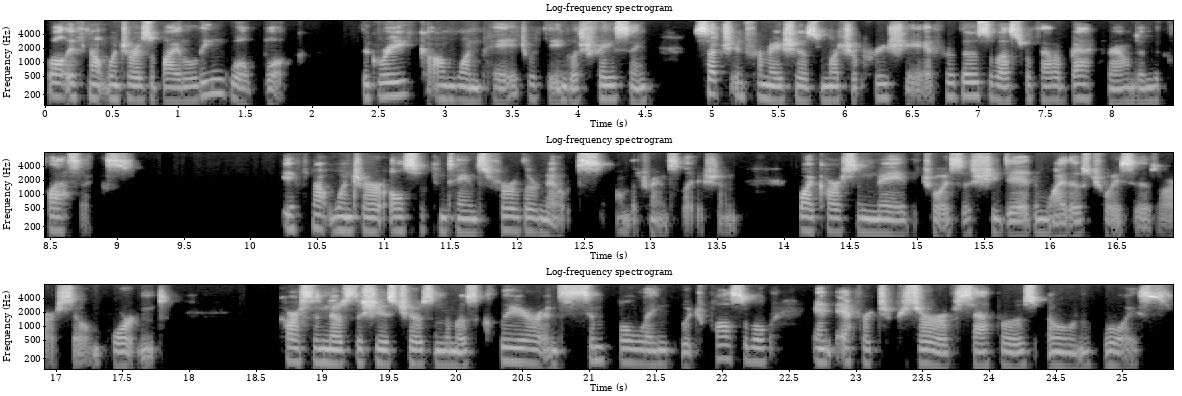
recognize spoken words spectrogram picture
While If Not Winter is a bilingual book, the Greek on one page with the English facing, such information is much appreciated for those of us without a background in the classics. If Not Winter also contains further notes on the translation, why Carson made the choices she did and why those choices are so important. Carson notes that she has chosen the most clear and simple language possible in effort to preserve Sappho's own voice.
